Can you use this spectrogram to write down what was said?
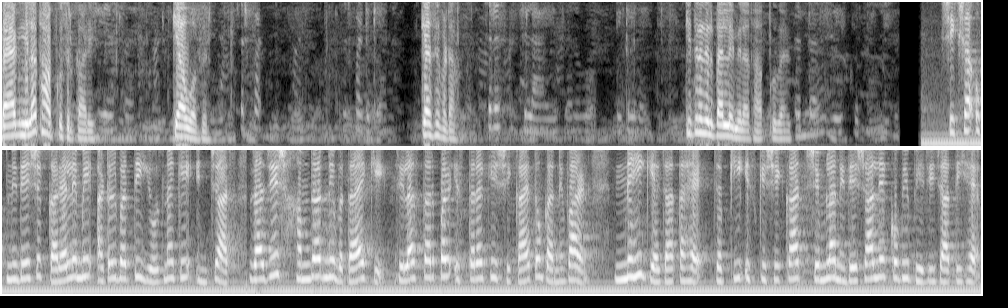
बैग मिला था आपको सरकारी? यस सर क्या हुआ फिर? सर फट सर फट गया था। कैसे फटा? सर इसकी सिलाई सर वो निकल गई थी। कितने दिन पहले मिला था आपको बैग? सर दस बीस दिन। पहले शिक्षा उपनिदेशक कार्यालय में अटल भर्ती योजना के इंचार्ज राजेश हमदर्द ने बताया कि जिला स्तर पर इस तरह की शिकायतों का निवारण नहीं किया जाता है, जबकि इसकी शिकायत शिमला निदेशालय को भी भेजी जाती है।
